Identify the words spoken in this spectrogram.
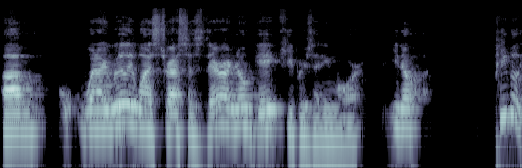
Um, what I really want to stress is there are no gatekeepers anymore. You know, people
